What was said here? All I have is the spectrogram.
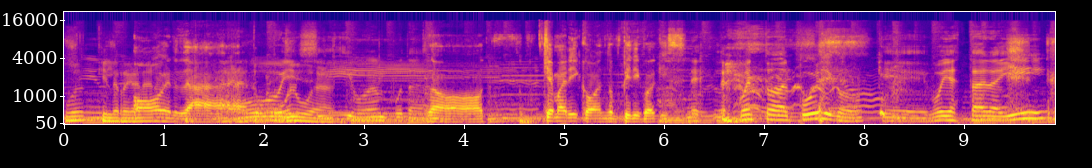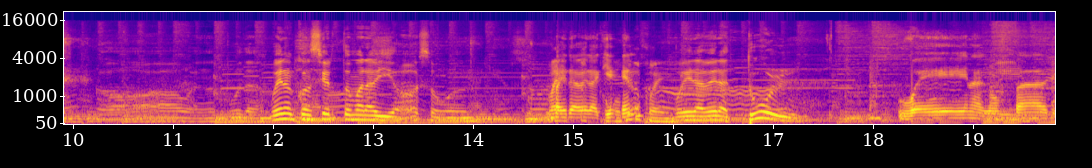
weón, que le regalaron. Oh, verdad. Uy, Full, weón. sí, weón, puta. No, qué marico anda un pirico aquí. Les, les cuento al público que voy a estar ahí. Puta. A un concierto maravilloso, weón. ¿Va a ir a ver a quién? Voy a ir a ver a Tool. Buena, compadre.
